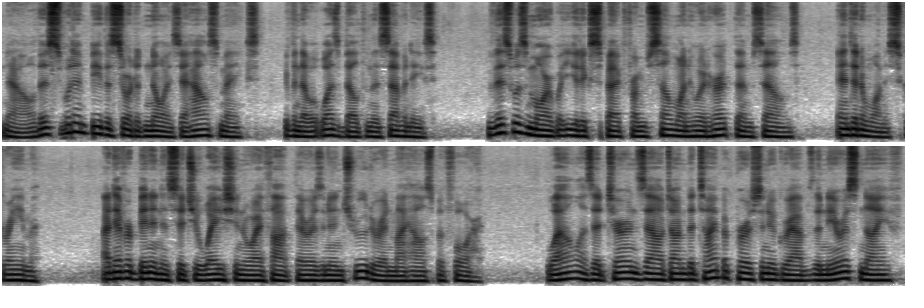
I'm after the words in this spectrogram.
Now, this wouldn't be the sort of noise a house makes, even though it was built in the 70s. This was more what you'd expect from someone who had hurt themselves and didn't want to scream. I'd never been in a situation where I thought there was an intruder in my house before. Well, as it turns out, I'm the type of person who grabs the nearest knife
